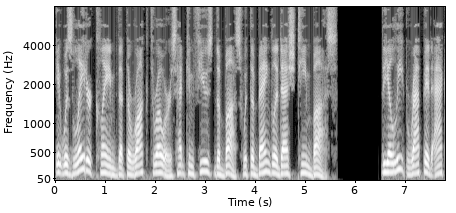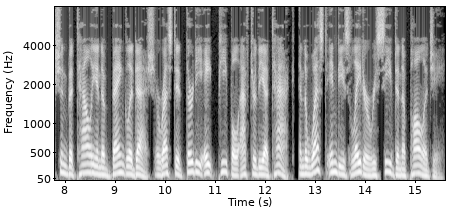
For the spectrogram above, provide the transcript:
It was later claimed that the rock throwers had confused the bus with the Bangladesh team bus. The elite Rapid Action Battalion of Bangladesh arrested 38 people after the attack, and the West Indies later received an apology.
